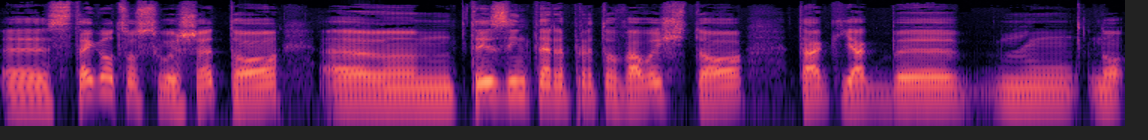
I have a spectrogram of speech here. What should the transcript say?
E, z tego co słyszę, to ty zinterpretowałeś to tak, jakby mm, no,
